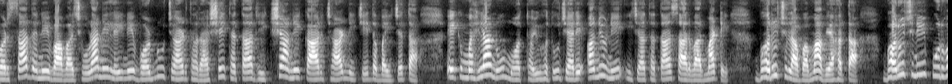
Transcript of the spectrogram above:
વરસાદ અને વાવાઝોડાને લઈને વડનું ઝાડ ધરાશય થતાં રિક્ષા અને કાર ઝાડ નીચે દબાઈ જતા એક મહિલાનું મોત થયું હતું જ્યારે અન્યોને ઈજા થતાં સારવાર માટે ભરૂચ લાવવામાં આવ્યા હતા. ભરૂચની પૂર્વ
